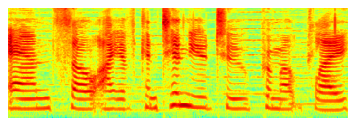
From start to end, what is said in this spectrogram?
and so i have continued to promote play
